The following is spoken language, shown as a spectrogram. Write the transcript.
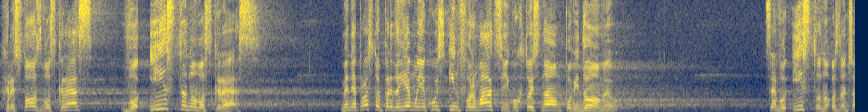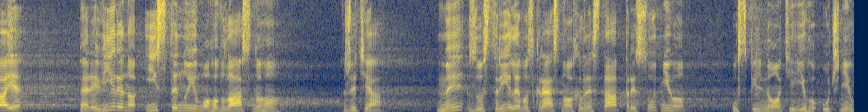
Христос Воскрес, воістину Воскрес, ми не просто передаємо якусь інформацію, яку хтось нам повідомив. Це воістину означає перевірено істиною мого власного життя. Ми зустріли Воскресного Христа, присутнього у спільноті Його учнів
